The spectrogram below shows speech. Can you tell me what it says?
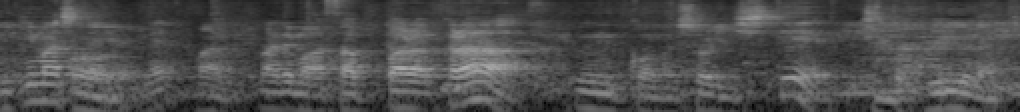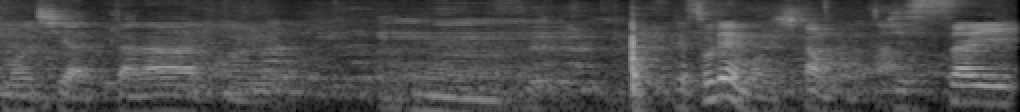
できましたけどね、まあ、まあでも朝っぱらからうんこの処理してちょっとブルーな気持ちやったなっていう。うん。でそれもしかも実際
